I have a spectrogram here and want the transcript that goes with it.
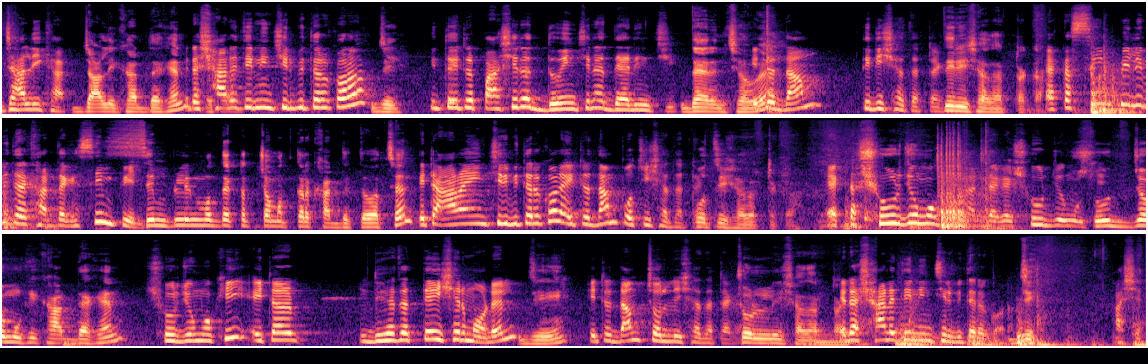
জালি খাট। জালি খাট দেখেন। এটা সাড়ে তিন ইঞ্চির ভিতরে করা। জি। কিন্তু এটার পাশের দুই ইঞ্চি না দেড় ইঞ্চি। দেড় ইঞ্চি হবে। এটার দাম তিরিশ হাজার টাকা। তিরিশ হাজার টাকা। একটা সিম্পলের ভিতরে খাট দেখে সিম্পল। সিম্পলির মধ্যে একটা চমৎকার খাট দেখতে পাচ্ছেন। এটা আড়াই ইঞ্চির ভিতরে করা এটার দাম পঁচিশ হাজার পঁচিশ হাজার টাকা। একটা সূর্যমুখী খাট দেখে সূর্যমুখী। সূর্যমুখী খাট দেখেন। সূর্যমুখী এটার দুই হাজার তেইশের মডেল। জি। এটার দাম চল্লিশ হাজার টাকা। চল্লিশ হাজার টাকা। এটা সাড়ে তিন ইঞ্চির ভিতরে করা। জি। আসেন।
